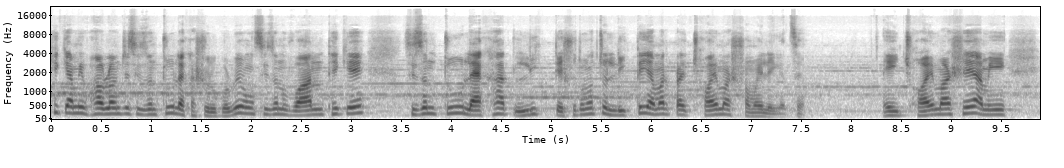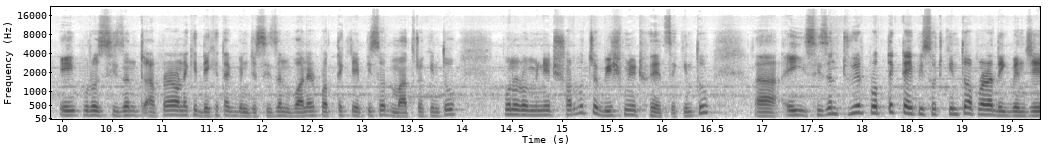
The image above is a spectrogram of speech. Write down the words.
থেকে আমি ভাবলাম যে সিজন টু লেখা শুরু করব এবং সিজন ওয়ান থেকে সিজন টু লেখা লিখতে, শুধুমাত্র লিখতেই আমার প্রায় ছয় মাস সময় লেগেছে। এই ছয় মাসে আমি এই পুরো সিজন আপনারা অনেকে দেখে থাকবেন যে সিজন ওয়ানের প্রত্যেকটা এপিসোড মাত্র কিন্তু পনেরো মিনিট, সর্বোচ্চ বিশ মিনিট হয়েছে। কিন্তু এই সিজন টু এর প্রত্যেকটা এপিসোড কিন্তু আপনারা দেখবেন যে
